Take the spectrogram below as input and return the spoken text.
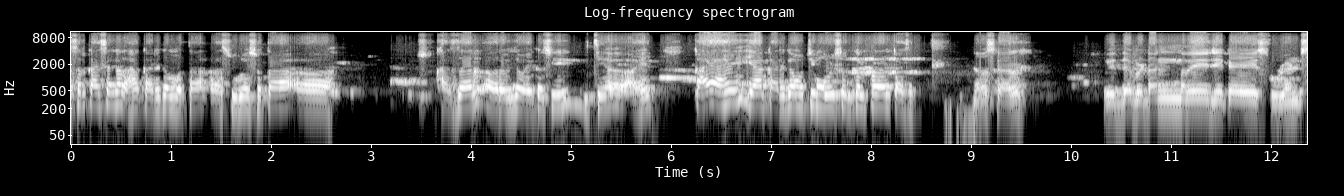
सर काय सांगाल? हा कार्यक्रम आता सुरू आहे. स्वतः खासदार रवींद्र वायकरशी इथे आहेत. काय आहे या कार्यक्रमाची मूळ संकल्पना आणि काय सर नमस्कार. विद्यापीठांमध्ये जे काही स्टुडंट्स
